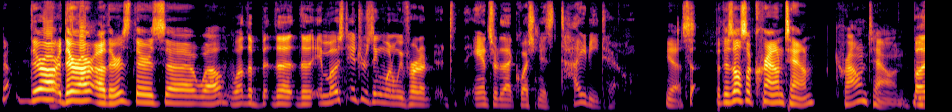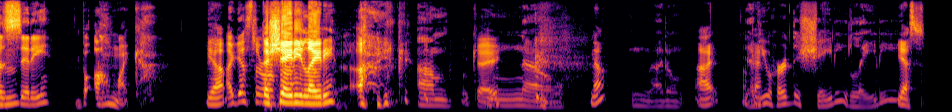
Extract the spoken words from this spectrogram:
No, there are there are others. There's uh well Well, the the the most interesting one we've heard the answer to that question is Tidy Town, yes, but there's also Crown Town. Crown Town. Buzz City. Bu- oh my god. Yeah, I guess there the are- Shady Lady. Um, Okay. No, No, I don't. I okay. Have you heard the Shady Lady? Yes,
